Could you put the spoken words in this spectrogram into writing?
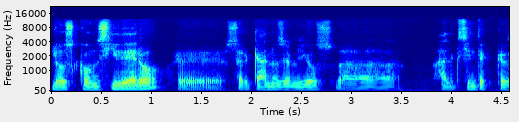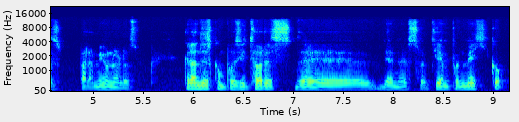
los considero eh, cercanos y amigos a Alex Sintek, que es para mí uno de los grandes compositores de, nuestro tiempo en México.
